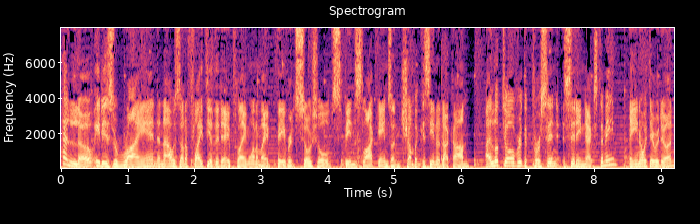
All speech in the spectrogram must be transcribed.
Hello, it is Ryan, and I was on a flight the other day playing one of my favorite social spin slot games on ChumbaCasino.com. I looked over the person sitting next to me, and you know what they were doing?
